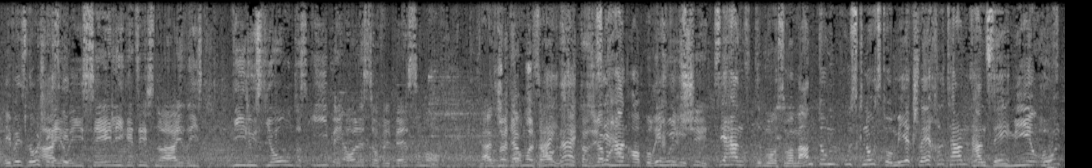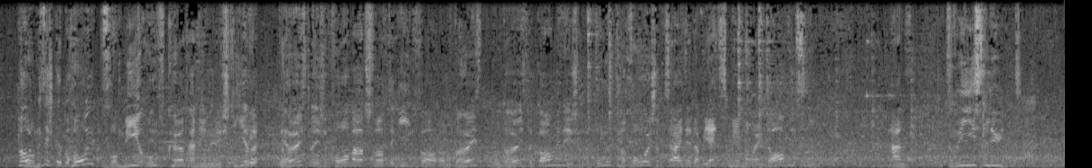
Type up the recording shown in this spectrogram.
Ich finde es lustig, ein Reis selig, jetzt ist noch ein Reis. Die Illusion, dass eBay alles so viel besser macht. Nein, auch mal Nein, sagen, das nein, das ist sie haben aber richtig, Bullshit. sie haben das Momentum ausgenutzt, wo wir geschwächelt haben, haben sie, Wo wir auf- ist überholt. wo wir aufgehört haben zu investieren. Der Ja. Häusler ist eine Vorwärtsstrategie gefahren. Und der Häusler, wo der Häusler gegangen ist und der Bauer gekommen ist und gesagt hat, ab jetzt müssen wir rentabel sein, haben 30 Leute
